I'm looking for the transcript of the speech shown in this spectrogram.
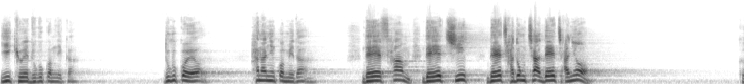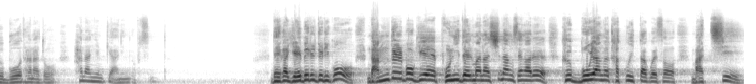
이 교회 누구 겁니까? 누구 거예요? 하나님 겁니다. 내 삶, 내 집, 내 자동차, 내 자녀. 그 무엇 하나도 하나님께 아닌 게 없습니다. 내가 예배를 드리고 남들 보기에 본이 될 만한 신앙생활을 그 모양을 갖고 있다고 해서 마치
